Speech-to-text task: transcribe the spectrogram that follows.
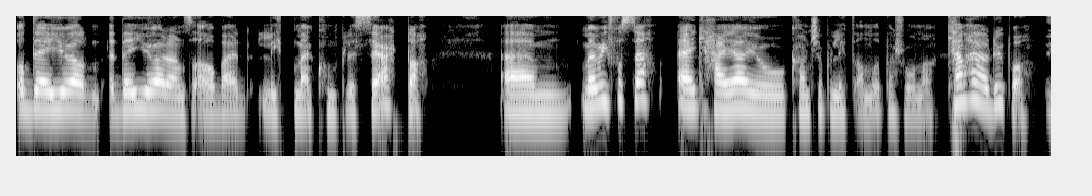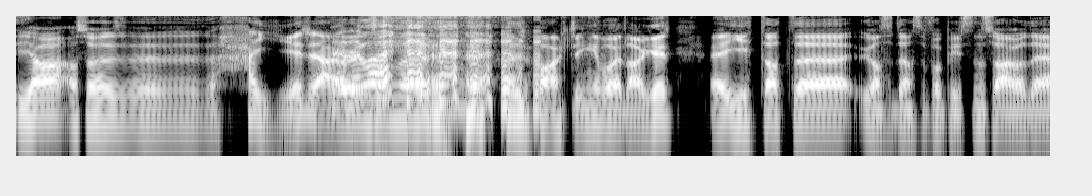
Og det gjør, det gjør dens arbeid litt mer komplisert, da. Um, men vi får se. Jeg heier jo kanskje på litt andre personer. Hvem heier du på? Ja, altså øh, Heier er jo en sånn øh, rar ting i våre dager. Eh, Gitt at uh, uansett hvem som får prisen, så er jo det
